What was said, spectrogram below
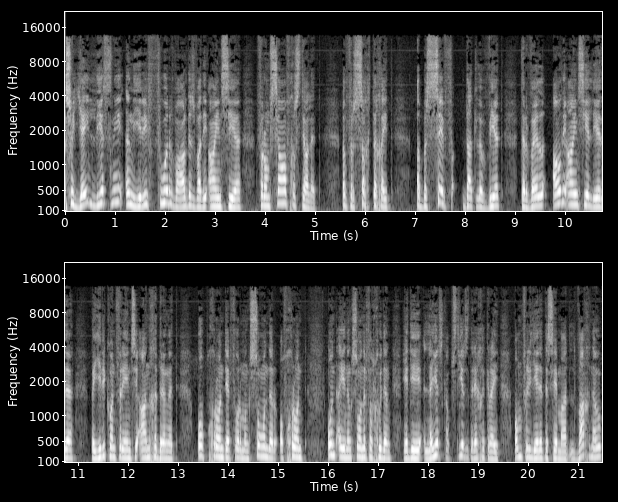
So jy lees nie in hierdie voorwaardes wat die ANC vir homself gestel het 'n versigtigheid 'n besef dat hulle weet terwyl al die ANC-lede by hierdie konferensie aangedring het op grondhervorming sonder of grond onteiening sonder vergoeding het die leierskap steeds reg gekry om vir die lede te sê maar wag nou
